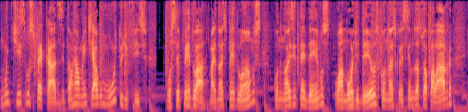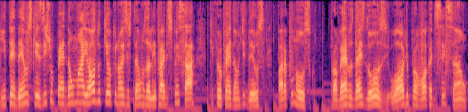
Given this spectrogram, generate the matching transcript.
muitíssimos pecados. Então, realmente é algo muito difícil você perdoar. Mas nós perdoamos quando nós entendemos o amor de Deus, quando nós conhecemos a Sua palavra e entendemos que existe um perdão maior do que o que nós estamos ali para dispensar, que foi o perdão de Deus para conosco. Provérbios 10, 12. O ódio provoca dissensão,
